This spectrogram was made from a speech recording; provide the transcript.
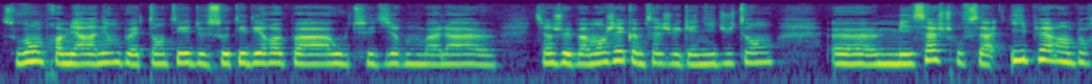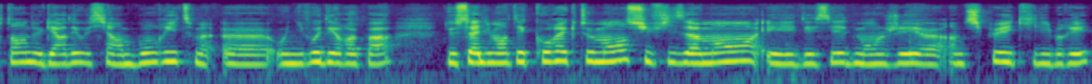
souvent en première année, on peut être tenté de sauter des repas ou de se dire, bon bah là, tiens, je vais pas manger, comme ça je vais gagner du temps. mais ça, je trouve ça hyper important de garder aussi un bon rythme euh, au niveau des repas, de s'alimenter correctement, suffisamment et d'essayer de manger euh, un petit peu équilibré,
